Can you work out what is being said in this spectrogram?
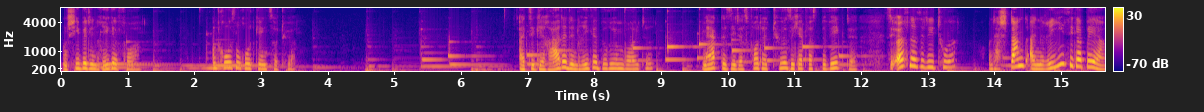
und schiebe den Riegel vor und Rosenrot ging zur Tür. Als sie gerade den Riegel berühren wollte, merkte sie, dass vor der Tür sich etwas bewegte. Sie öffnete die Tür und da stand ein riesiger Bär.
